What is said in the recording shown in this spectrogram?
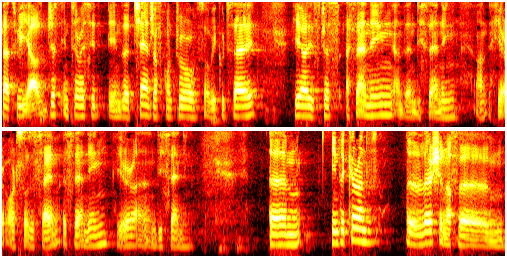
that we are just interested in the change of contour. So we could say, here is just ascending and then descending, and here also the same, ascending here and descending. Um, in the current version of um,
